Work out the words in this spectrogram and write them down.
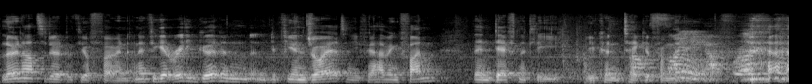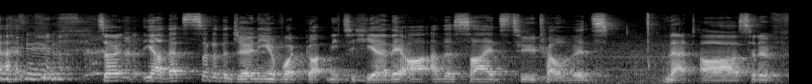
Learn how to do it with your phone. And if you get really good and, and if you enjoy it and if you're having fun, then definitely you can take it from there. Signing up for it. So yeah, that's sort of the journey of what got me to here. There are other sides to travel vids that are sort of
